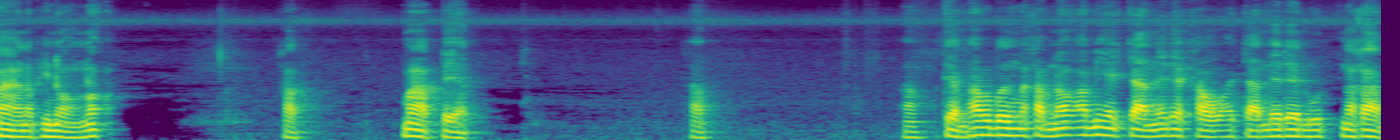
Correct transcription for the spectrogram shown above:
มานะพี่น้องเนาะครับ มาแปดครับเอาเตรียมพามาเบิ่งนะครับเนาะว่ามีอาจารย์ได้ได้เขาอาจารย์ได้ได้หลุดนะครับ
